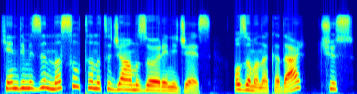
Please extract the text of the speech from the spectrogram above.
kendimizi nasıl tanıtacağımızı öğreneceğiz. O zamana kadar tschüss.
